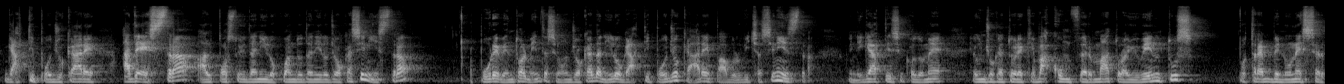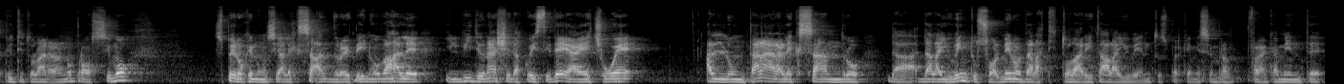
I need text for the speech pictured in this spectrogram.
Gatti può giocare a destra al posto di Danilo quando Danilo gioca a sinistra oppure eventualmente se non gioca Danilo Gatti può giocare Pavlovic a sinistra. Quindi Gatti secondo me è un giocatore che va confermato alla Juventus, potrebbe non essere più titolare l'anno prossimo, Spero che non sia Alexandro e bene o male il video nasce da questa idea e cioè allontanare Alexandro da, dalla Juventus o almeno dalla titolarità alla Juventus perché mi sembra francamente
